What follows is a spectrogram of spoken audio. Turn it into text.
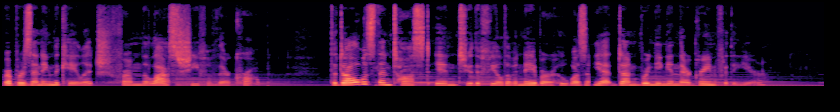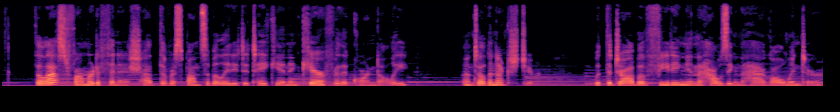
representing the Cailleach from the last sheaf of their crop. The doll was then tossed into the field of a neighbor who wasn't yet done bringing in their grain for the year. The last farmer to finish had the responsibility to take in and care for the corn dolly until the next year, with the job of feeding and housing the hag all winter.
